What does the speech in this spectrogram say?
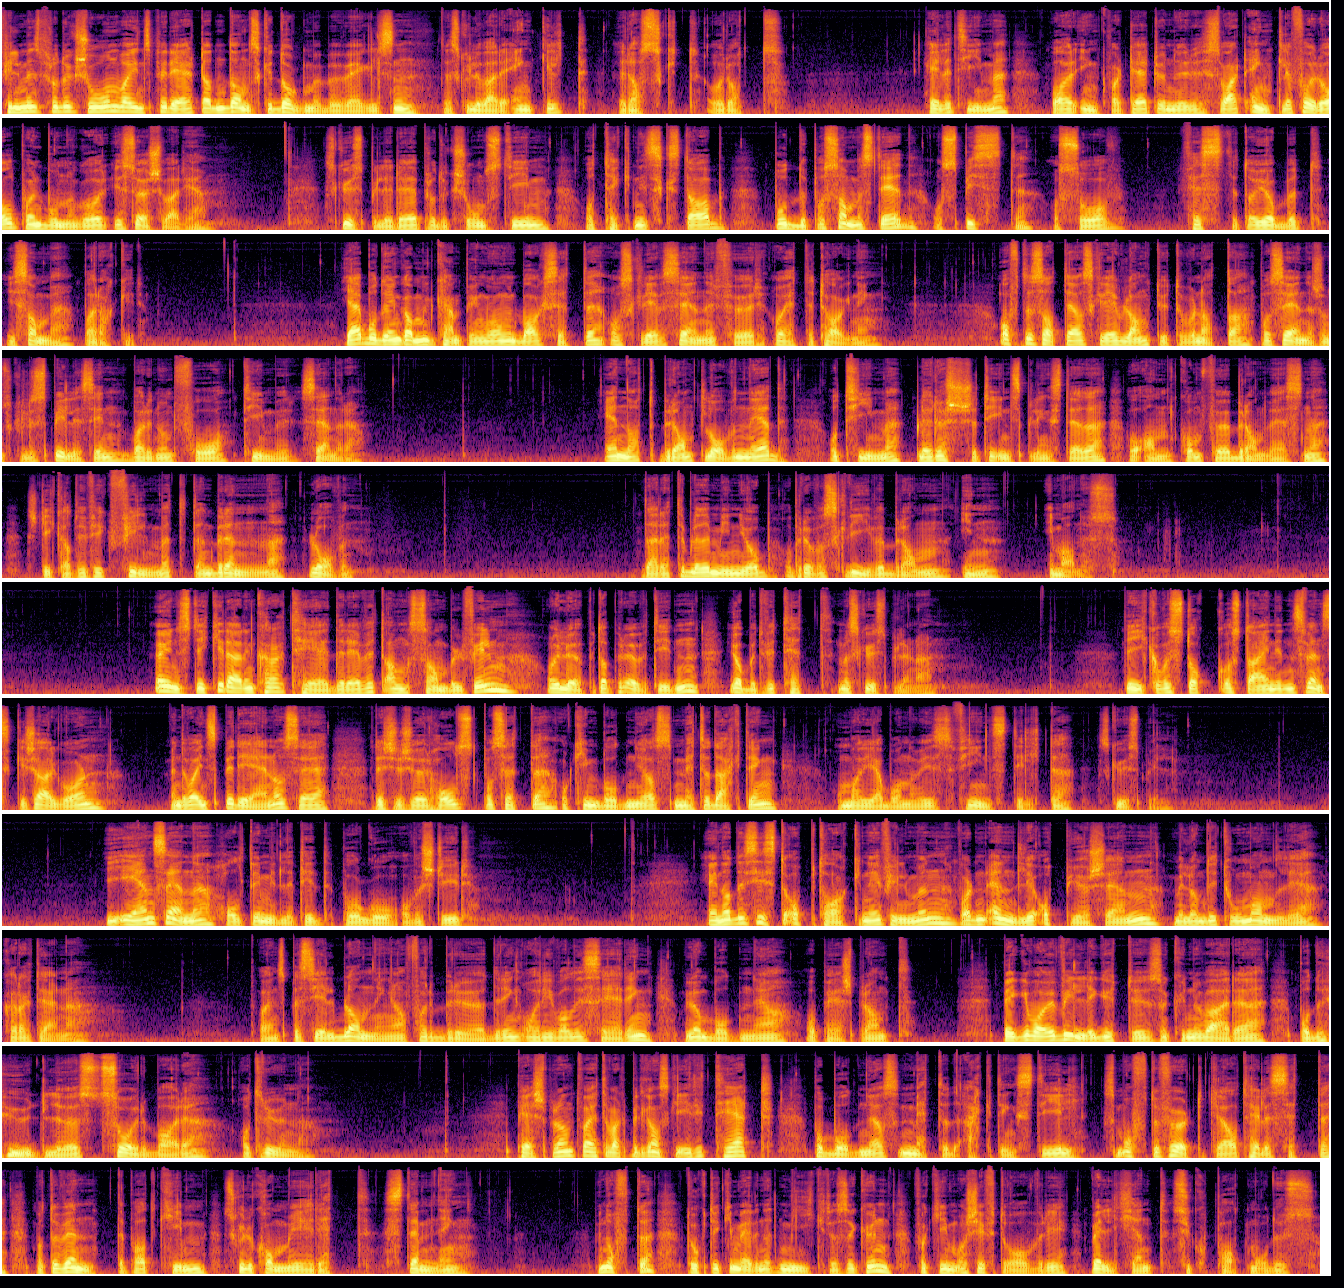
Filmens produksjon var inspirert av den danske dogmebevegelsen. Det skulle være enkelt, raskt og rått. Hele teamet var innkvartert under svært enkle forhold på en bondegård i Sør-Sverige. Skuespillere, produksjonsteam og teknisk stab bodde på samme sted og spiste og sov, festet og jobbet i samme barakker. Jeg bodde i en gammel campingvogn bak settet og skrev scener før og etter tagning. Ofte satt jeg og skrev langt utover natta på scener som skulle spilles inn bare noen få timer senere. En natt brant låven ned, og teamet ble rushet til innspillingsstedet og ankom før brannvesenet, slik at vi fikk filmet den brennende låven. Deretter ble det min jobb å prøve å skrive brannen inn i manus. Øyenstikker er en karakterdrevet ensemblefilm, og i løpet av prøvetiden jobbet vi tett med skuespillerne. Det gikk over stokk og stein i den svenske skjærgården, men det var inspirerende å se regissør Holst på settet og Kim Bodnias method acting og Maria Bonnevies finstilte skuespill. I én scene holdt det imidlertid på å gå over styr. En av de siste opptakene i filmen var den endelige oppgjørsscenen mellom de to mannlige karakterene. Det var en spesiell blanding av forbrødring og rivalisering mellom Bodnia og Persbrandt. Begge var jo ville gutter som kunne være både hudløst sårbare og truende. Persbrandt var etter hvert blitt ganske irritert på Bodnias method acting-stil, som ofte førte til at hele settet måtte vente på at Kim skulle komme i rett stemning. Men ofte tok det ikke mer enn et mikrosekund for Kim å skifte over i velkjent psykopatmodus.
